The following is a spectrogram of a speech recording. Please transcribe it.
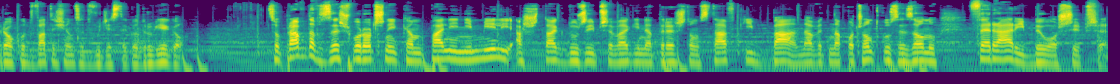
roku 2022. Co prawda w zeszłorocznej kampanii nie mieli aż tak dużej przewagi nad resztą stawki, ba, nawet na początku sezonu Ferrari było szybsze.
